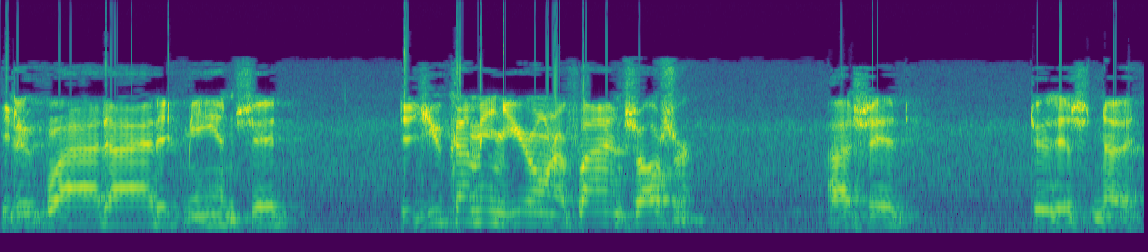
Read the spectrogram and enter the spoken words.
He looked wide eyed at me and said, Did you come in here on a flying saucer? I said to this nut,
